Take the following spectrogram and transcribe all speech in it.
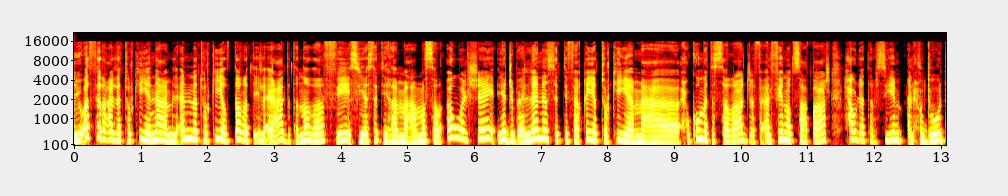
يؤثر على تركيا. نعم لأن تركيا اضطرت إلى إعادة النظر في سياستها مع مصر. أول شيء يجب أن لا ننسى اتفاقية تركيا مع حكومة السراج في 2019 حول ترسيم الحدود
